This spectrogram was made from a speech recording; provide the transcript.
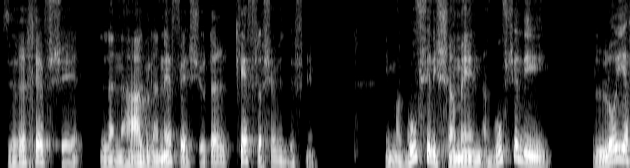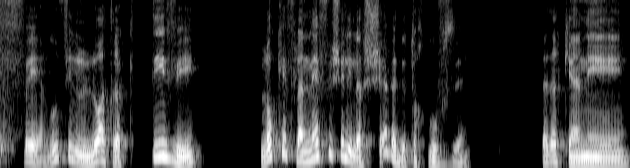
זה רכב לנהג, לנפש, יותר כיף לשבת בפנים. אם הגוף שלי שמן, הגוף שלי לא יפה, הגוף שלי לא אטרקטיבי, לא כיף לנפש שלי לשבת בתוך גוף זה. בסדר? כי אני...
